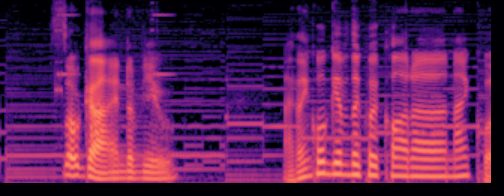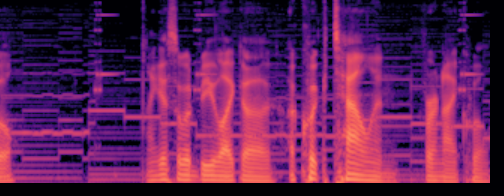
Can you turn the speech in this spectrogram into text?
so kind of you. I think we'll give the Quick Claw to Nyquil. I guess it would be like a, a quick talon for Nyquil.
